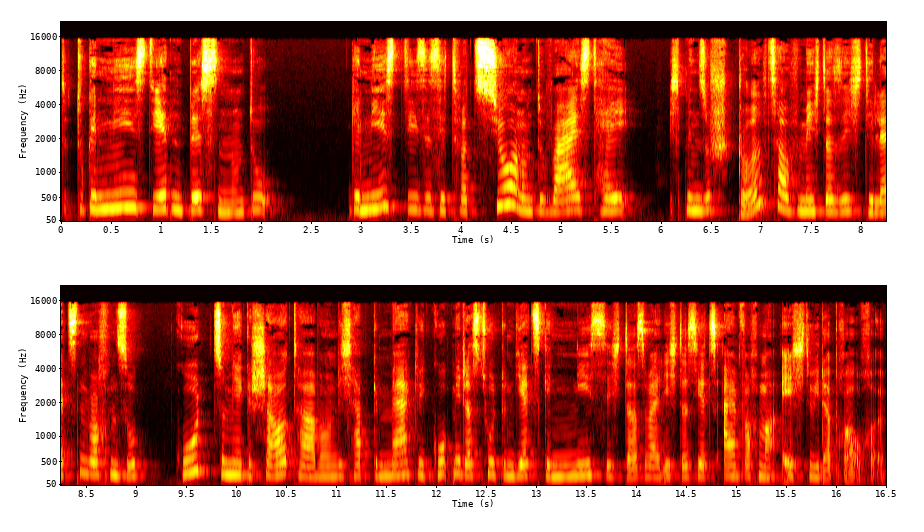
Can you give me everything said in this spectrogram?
Du, du genießt jeden Bissen und du genießt diese Situation und du weißt, hey, ich bin so stolz auf mich, dass ich die letzten Wochen so gut zu mir geschaut habe und ich habe gemerkt, wie gut mir das tut und jetzt genieße ich das, weil ich das jetzt einfach mal echt wieder brauche.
